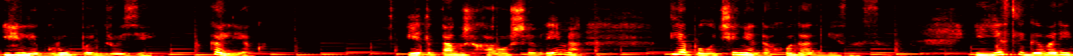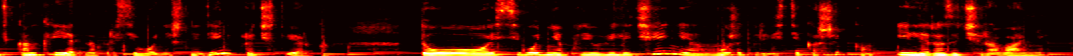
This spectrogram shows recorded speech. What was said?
или группой друзей, коллег. И это также хорошее время для получения дохода от бизнеса. И если говорить конкретно про сегодняшний день, про четверг, то сегодня преувеличение может привести к ошибкам или разочарованию.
